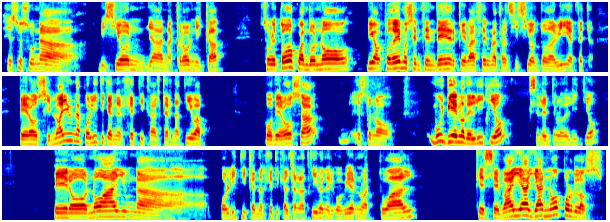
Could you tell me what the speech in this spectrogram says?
Eso es una visión ya anacrónica, sobre todo cuando no, digamos, podemos entender que va a ser una transición todavía, etcétera. Pero si no hay una política energética alternativa poderosa. Esto no, muy bien lo del litio, excelente lo del litio, pero no hay una política energética alternativa en el gobierno actual que se vaya ya no por, los,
